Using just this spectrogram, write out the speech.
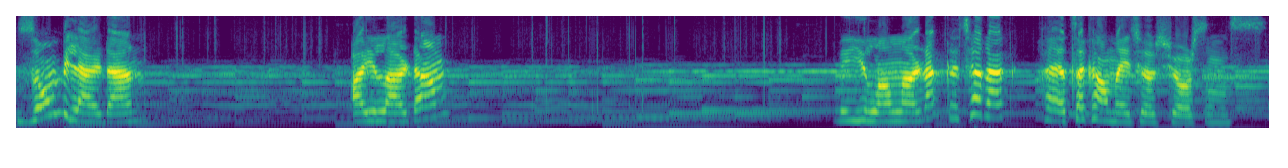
Zombilerden, ayılardan ve yılanlardan kaçarak hayata kalmaya çalışıyorsunuz.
